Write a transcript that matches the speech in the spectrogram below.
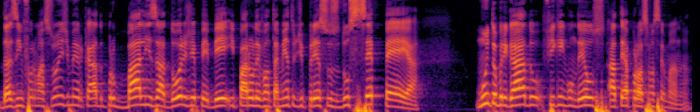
das informações de mercado para o balizador GPB e para o levantamento de preços do CPEA. Muito obrigado, fiquem com Deus, até a próxima semana.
